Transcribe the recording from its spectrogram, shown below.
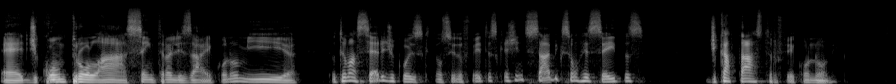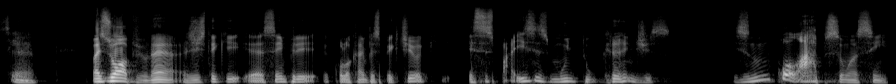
é, de controlar, centralizar a economia. Então tem uma série de coisas que estão sendo feitas que a gente sabe que são receitas de catástrofe econômica. Sim. É. Mas óbvio, né? A gente tem que é, sempre colocar em perspectiva que esses países muito grandes, eles não colapsam assim.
